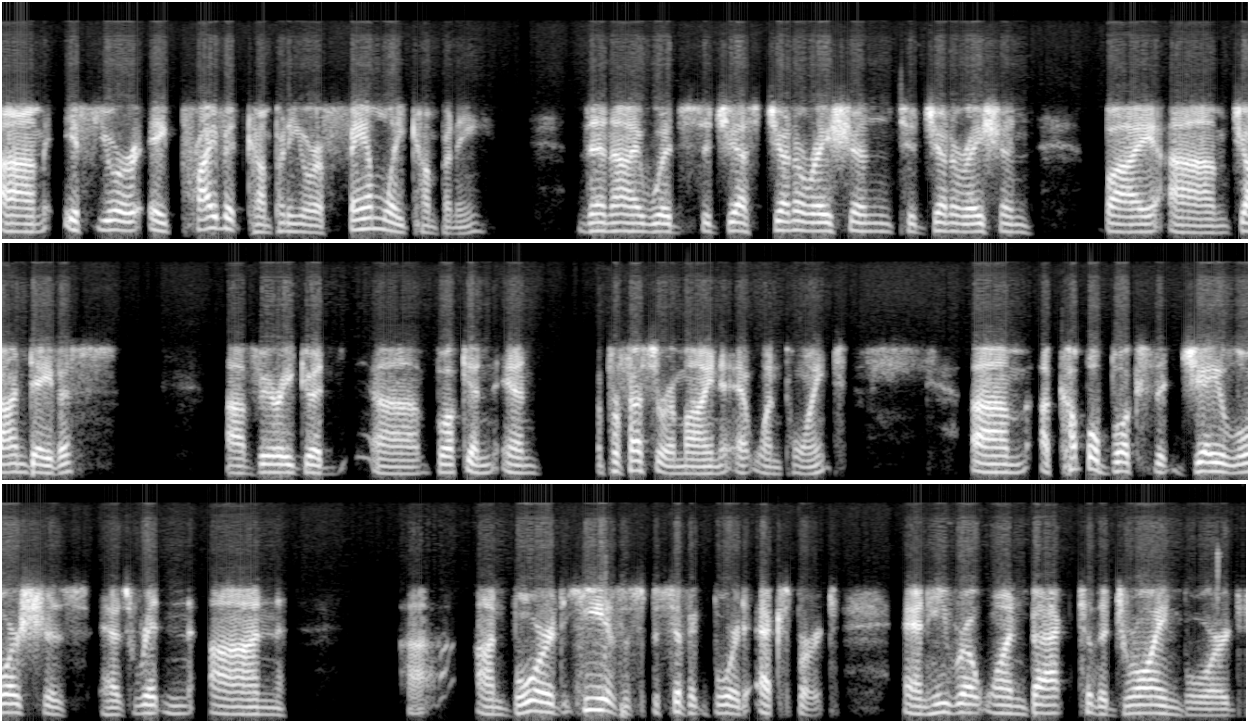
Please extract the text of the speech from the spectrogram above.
Um, if you're a private company or a family company, then I would suggest Generation to Generation by um, John Davis, a very good uh, book, and, and a professor of mine at one point. Um, a couple books that Jay Lorsch has, has written on uh, on board. He is a specific board expert, and he wrote one back to the drawing board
